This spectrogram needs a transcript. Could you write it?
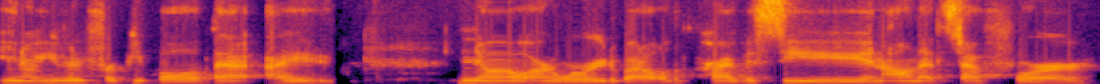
you know, even for people that I know are worried about all the privacy and all that stuff for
